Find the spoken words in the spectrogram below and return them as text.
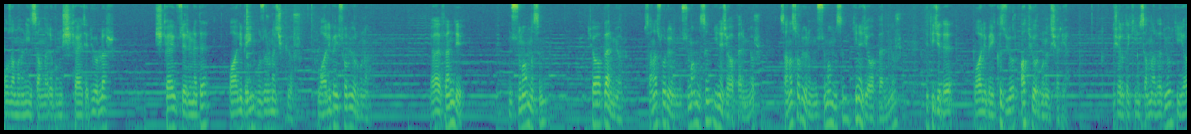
o zamanın insanları bunu şikayet ediyorlar. Şikayet üzerine de Vali Bey'in huzuruna çıkıyor. Vali Bey soruyor buna. Ya efendi Müslüman mısın? Cevap vermiyor. Sana soruyorum Müslüman mısın? Yine cevap vermiyor. Sana soruyorum Müslüman mısın? Yine cevap vermiyor. Neticede Vali Bey kızıyor, atıyor bunu dışarıya. Dışarıdaki insanlar da diyor ki ya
